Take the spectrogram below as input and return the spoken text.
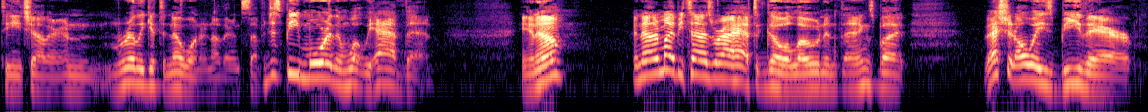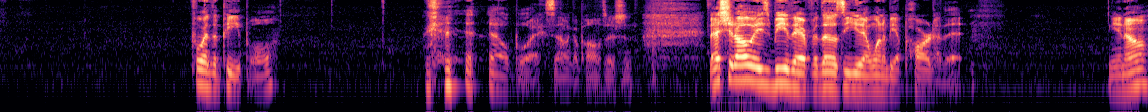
to each other and really get to know one another and stuff and just be more than what we have been. You know? And now there might be times where I have to go alone and things, but that should always be there for the people. oh boy, sound like a politician. That should always be there for those of you that want to be a part of it. You know?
